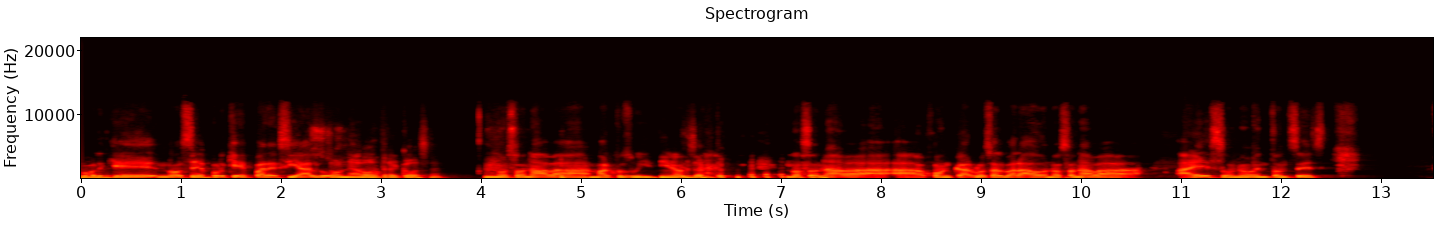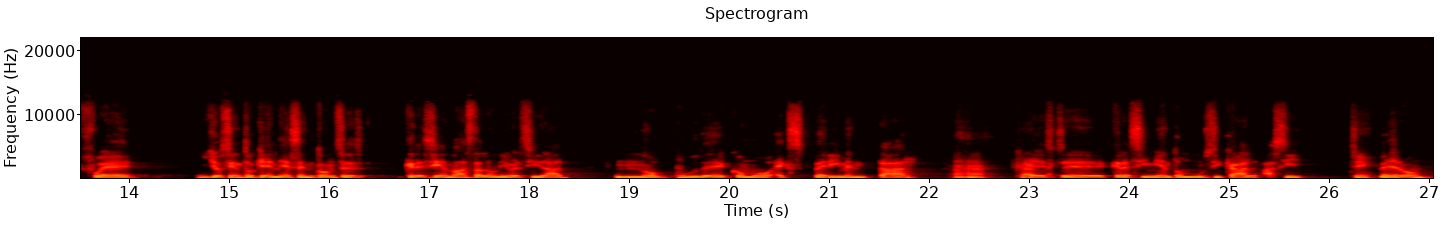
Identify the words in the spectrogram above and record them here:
Porque, no sé, porque parecía algo... Sonaba no, otra cosa. no sonaba a Marcos Witt, ¿no? Exacto. No sonaba a, a Juan Carlos Alvarado, no sonaba a eso, ¿no? Entonces, fue... Yo siento que en ese entonces, creciendo hasta la universidad, no pude como experimentar Ajá, claro. este crecimiento musical así. Sí. Pero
